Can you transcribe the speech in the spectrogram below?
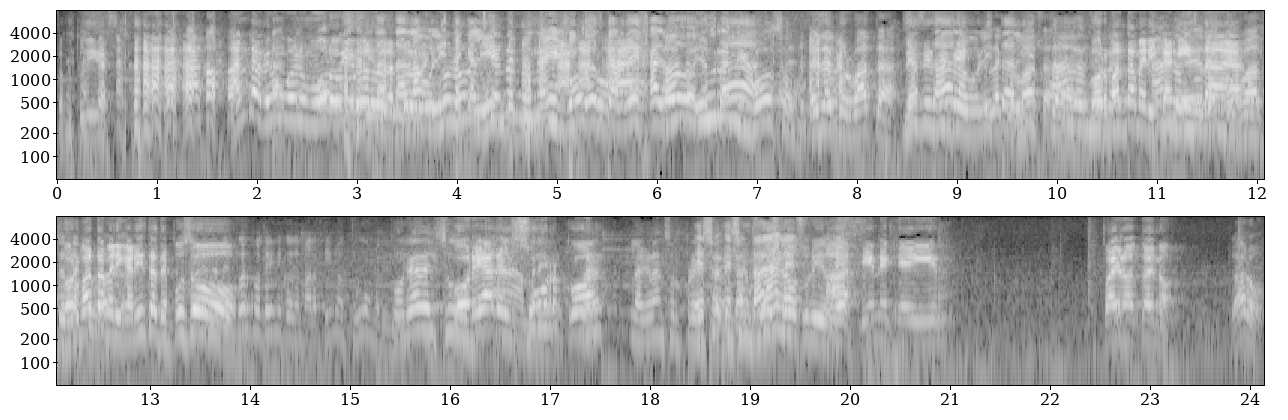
lo que tú digas. Anda de un buen humor hoy, Eduardo. Está la bolita No, no, caliente anda por muy México, remigoso. Oscar, déjalo, Anda ya muy está. remigoso. Es la corbata. Ya Sí, sí, está sí, la bolita Es la corbata. lista. Corbata americanista. Corbata, americanista te El puso cuerpo técnico de Martino, tú, hombre. Corea del Sur. Corea del Ah, Sur con... La, gran sorpresa. Es un plan. Estados Unidos. Ah, tiene que ir... Todavía no, todavía no. Claro.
